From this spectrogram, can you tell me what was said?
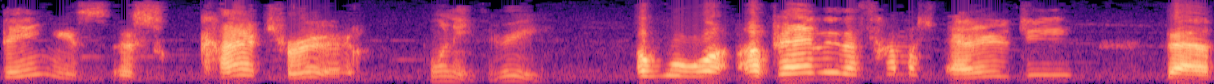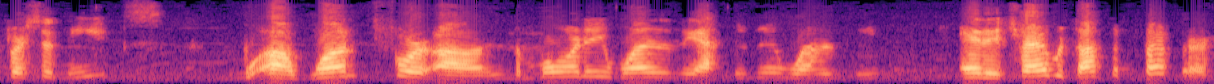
thing is is kind of true. Twenty three. Uh, well, apparently, that's how much energy that a person needs. Uh, one for uh, in the morning, one in the afternoon, one in the evening. And they tried with Dr Pepper.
